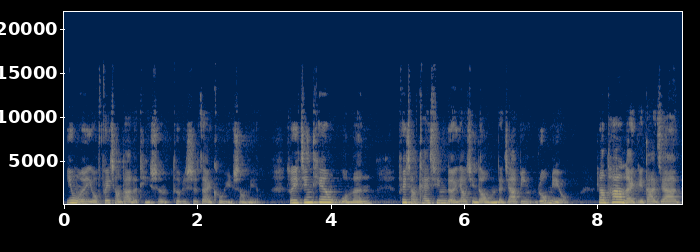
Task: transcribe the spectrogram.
英文有非常大的提升，特别是在口语上面。所以今天我们非常开心的邀请到我们的嘉宾 Romeo，让他来给大家。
